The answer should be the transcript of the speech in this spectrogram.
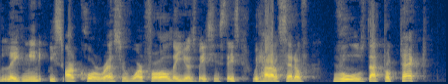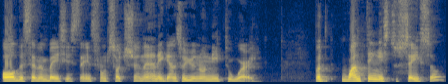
Lake Mead is our core reservoir for all the US basin states. We have a set of rules that protect all the seven basin states from such shenanigans, so you don't need to worry. But one thing is to say so,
